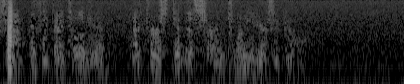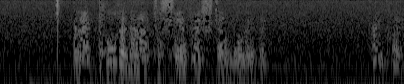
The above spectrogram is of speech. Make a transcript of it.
So I think I told you, I first did this sermon 20 years ago. And I pulled it out to see if I still believe it. Frankly,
